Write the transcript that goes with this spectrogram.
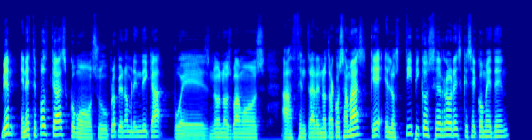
Bien, en este podcast, como su propio nombre indica, pues no nos vamos a centrar en otra cosa más que en los típicos errores que se cometen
